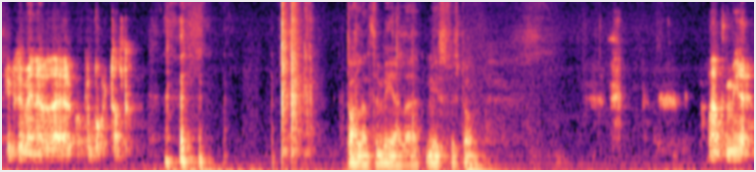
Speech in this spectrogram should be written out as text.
Klippte mig när jag var där, jag plockade bort allt. Pallar inte med alla missförstånd. Han har inte mer.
